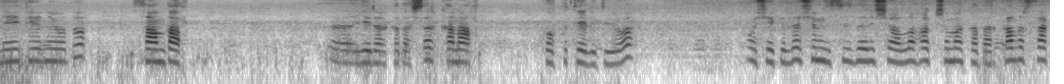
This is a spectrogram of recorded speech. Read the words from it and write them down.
Ne deniyordu? Sandal e, yeri arkadaşlar. Kanal Korkuteli diyor. O şekilde şimdi sizler inşallah akşama kadar kalırsak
